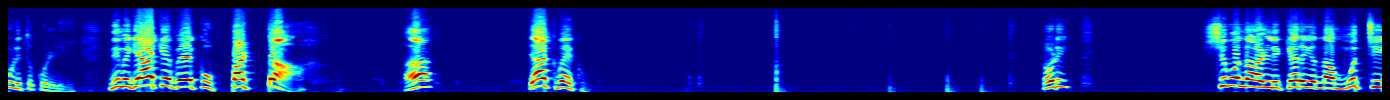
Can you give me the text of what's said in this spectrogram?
ಕುಳಿತುಕೊಳ್ಳಿ. ನಿಮಗೆ ಯಾಕೆ ಬೇಕು ಪಟ್ಟ? ಯಾಕೆ ಬೇಕು? ನೋಡಿ, ಶಿವನಹಳ್ಳಿ ಕೆರೆಯನ್ನ ಮುಚ್ಚಿ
